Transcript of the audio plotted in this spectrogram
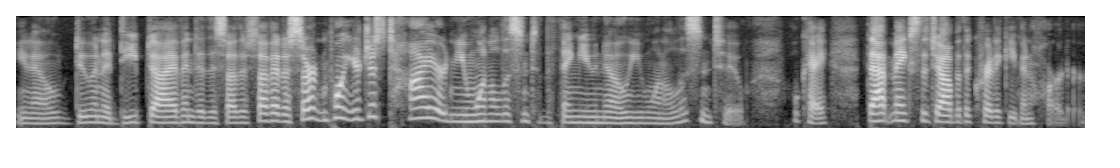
you know, doing a deep dive into this other stuff. At a certain point, you're just tired and you want to listen to the thing you know you want to listen to. Okay, that makes the job of the critic even harder.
